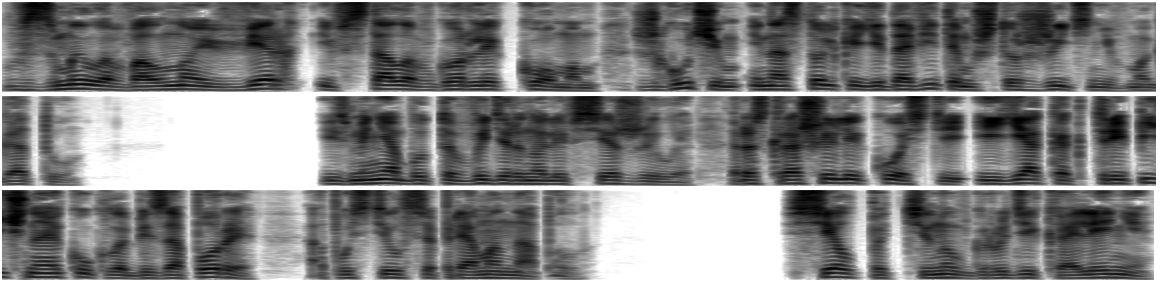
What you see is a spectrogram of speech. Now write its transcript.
взмыла волной вверх и встала в горле комом, жгучим и настолько ядовитым, что жить не в моготу. Из меня будто выдернули все жилы, раскрошили кости, и я, как тряпичная кукла без опоры, опустился прямо на пол. Сел, подтянув груди колени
